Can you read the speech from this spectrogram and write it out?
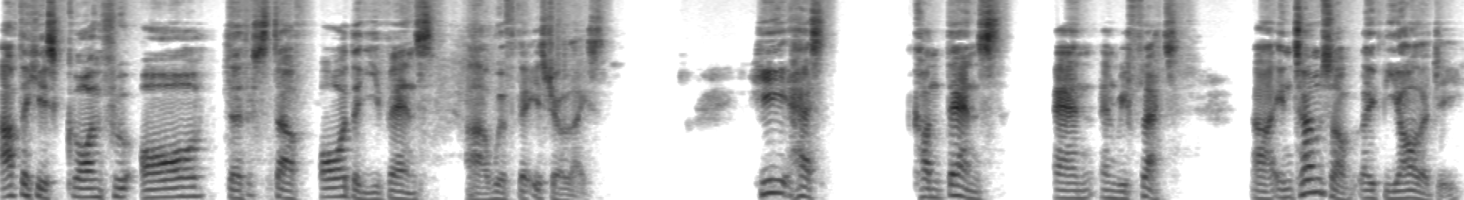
after he's gone through all the stuff, all the events uh, with the Israelites. He has condensed and, and reflect uh, in terms of like theology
